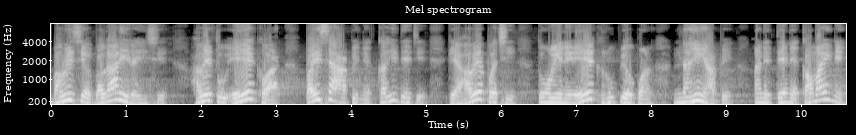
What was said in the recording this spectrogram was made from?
ભવિષ્ય બગાડી રહી છે હવે તું એકવાર પૈસા આપીને કહી દેજે કે હવે પછી તું એને એક રૂપિયો પણ નહીં આપે અને તેને કમાઈને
